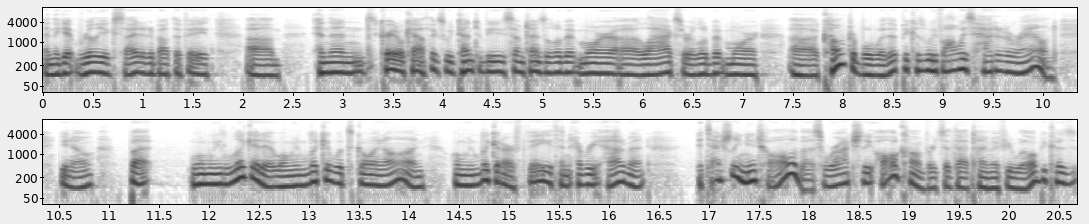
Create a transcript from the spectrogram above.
and they get really excited about the faith. Um, and then cradle Catholics, we tend to be sometimes a little bit more uh, lax or a little bit more uh, comfortable with it because we've always had it around, you know. But when we look at it, when we look at what's going on, when we look at our faith and every advent, it's actually new to all of us. We're actually all converts at that time, if you will, because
